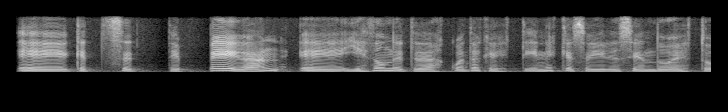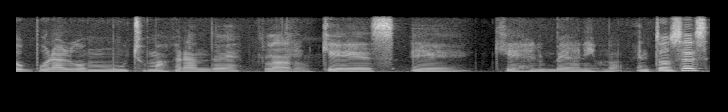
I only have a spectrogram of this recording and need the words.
eh, que se te pegan eh, y es donde te das cuenta que tienes que seguir haciendo esto por algo mucho más grande Claro. que es, eh, que es el veganismo. Entonces,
